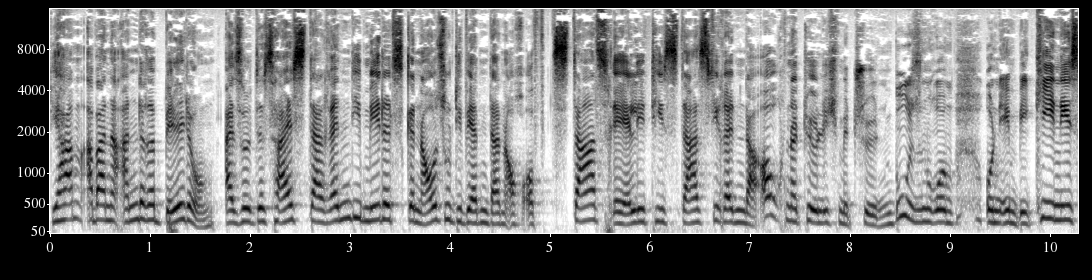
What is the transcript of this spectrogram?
Die haben aber eine andere Bildung. Also das heißt, da rennen die Mädels genauso. Die werden dann auch oft Stars, Reality-Stars. Die rennen da auch natürlich mit schönen Busen rum und in Bikinis.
